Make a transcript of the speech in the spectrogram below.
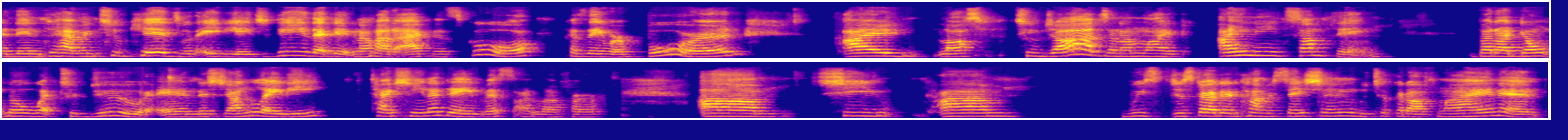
and then having two kids with ADHD that didn't know how to act in school because they were bored. I lost two jobs, and I'm like, I need something, but I don't know what to do. And this young lady, Tyshina Davis, I love her. Um, she um, we just started a conversation. We took it offline and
